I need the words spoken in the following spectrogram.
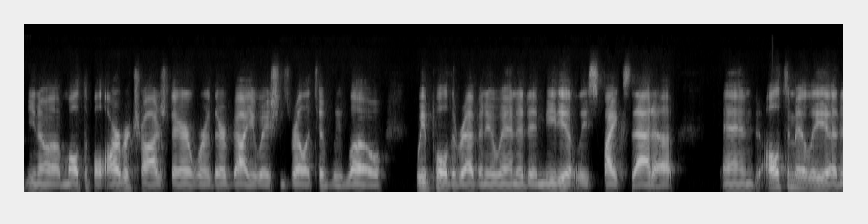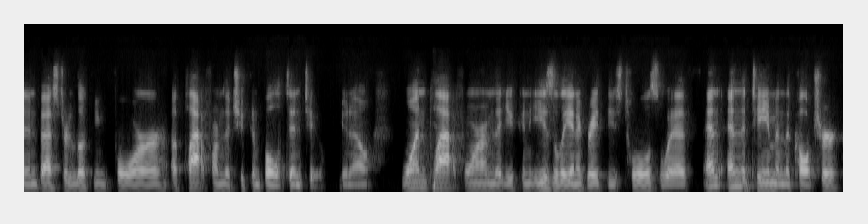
you know a multiple arbitrage there where their valuation is relatively low. We pull the revenue in it immediately spikes that up. And ultimately an investor looking for a platform that you can bolt into you know. One platform that you can easily integrate these tools with and and the team and the culture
